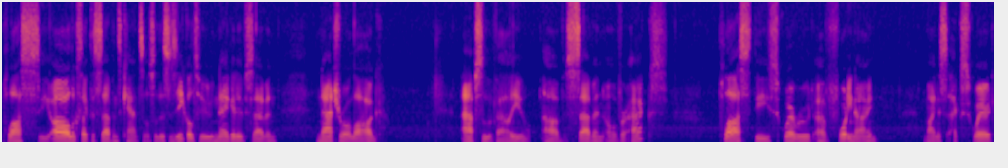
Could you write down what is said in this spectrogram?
Plus c. Oh, looks like the 7's cancel. So this is equal to negative 7 natural log absolute value of 7 over x plus the square root of 49 minus x squared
